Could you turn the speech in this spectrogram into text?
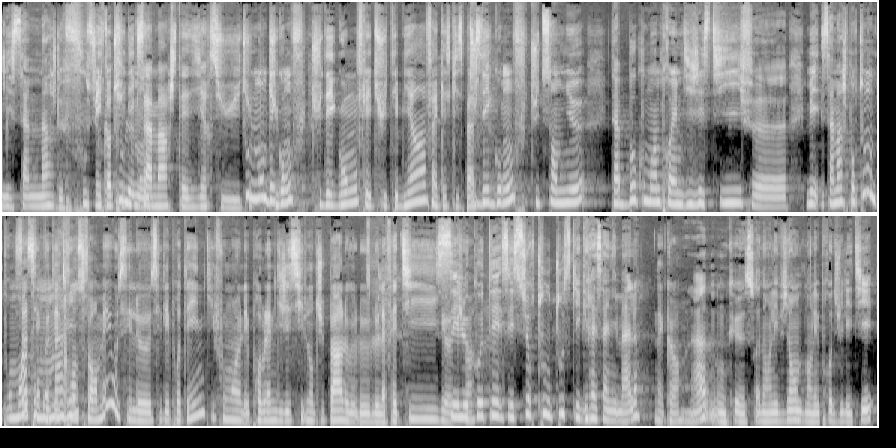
Mais ça marche de fou sur Mais quand tu dis que ça marche, c'est-à-dire tu, tout le monde dégonfle. Tu dégonfles et tu t'es bien. Enfin, qu'est-ce qui se passe? Tu dégonfles, tu te sens mieux. tu as beaucoup moins de problèmes digestifs. Euh, mais ça marche pour tout le monde. Pour moi, ça, c'est le côté transformé ou c'est le, c'est les protéines qui font euh, les problèmes digestifs dont tu parles, le, la fatigue. C'est le côté, c'est surtout tout ce qui est graisse animale. D'accord. Voilà, donc euh, soit dans les viandes, dans les produits laitiers.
